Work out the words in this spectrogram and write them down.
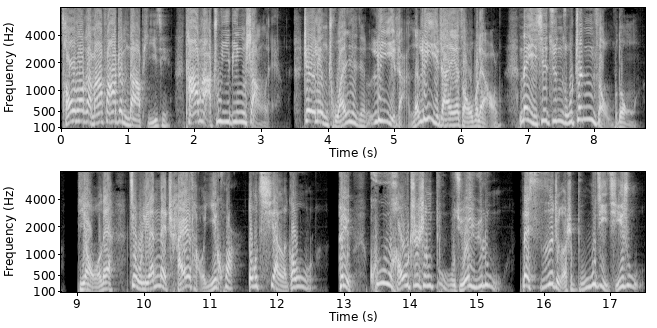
曹操干嘛发这么大脾气？他怕追兵上来。这令传下去了，立斩呢，立斩也走不了了。那些军卒真走不动啊，有的呀，就连那柴草一块都嵌了沟了。嘿呦，哭嚎之声不绝于路，那死者是不计其数，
